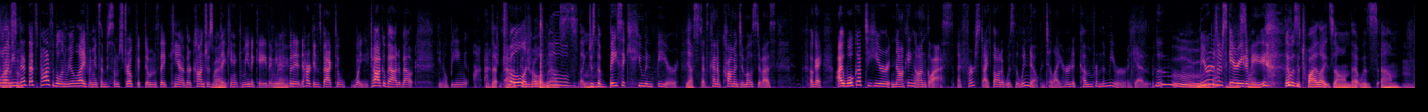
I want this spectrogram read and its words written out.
Well, I mean that that's possible in real life. I mean, some some stroke victims they can't they're conscious but they can't communicate. I mean, it, Right. but it harkens back to what you talk about about you know, being out of The- out of control, unable to move, yes. like just the basic human fear. Yes. That's kind of common to most of us. Okay, I woke up to hear knocking on glass. At first, I thought it was the window until I heard it come from the mirror again. Ooh, Mirrors are scary nice to one. me. There was a Twilight Zone that was um,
